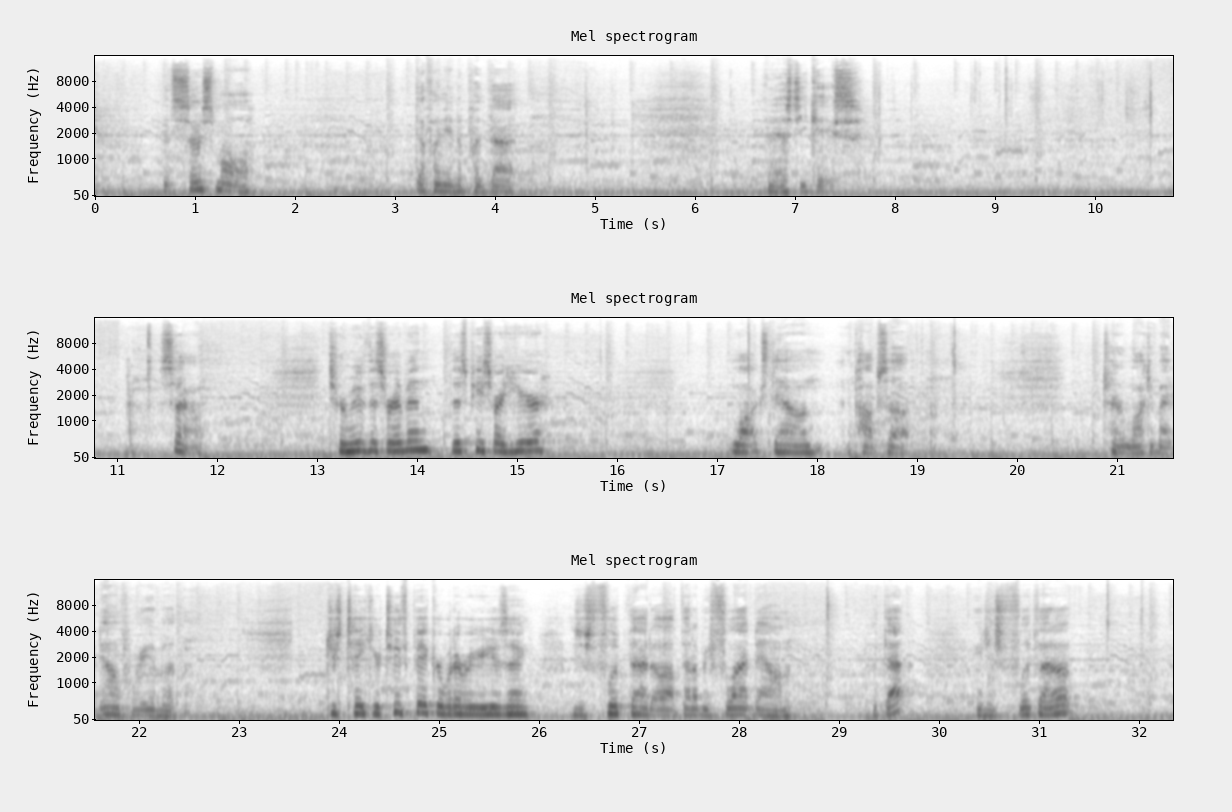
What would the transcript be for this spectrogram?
it's so small. Definitely need to put that in an SD case. So, to remove this ribbon, this piece right here locks down and pops up. Try to lock it back down for you, but just take your toothpick or whatever you're using and just flip that up. That'll be flat down. Like that, you just flip that up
